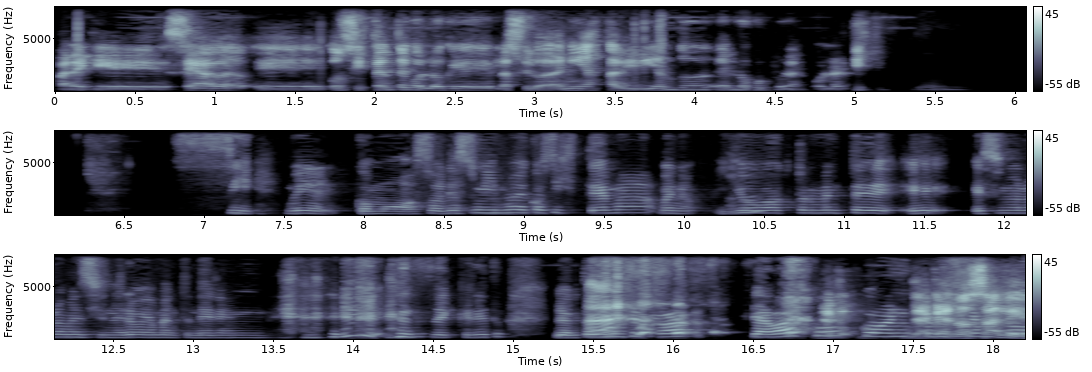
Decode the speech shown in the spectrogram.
para que sea eh, consistente con lo que la ciudadanía está viviendo en lo cultural, con lo artístico. Sí, bien, como sobre ese mismo ecosistema, bueno, yo actualmente, eh, eso no lo mencioné, lo voy a mantener en, secreto, pero actualmente trabajo con... De acá no sale,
